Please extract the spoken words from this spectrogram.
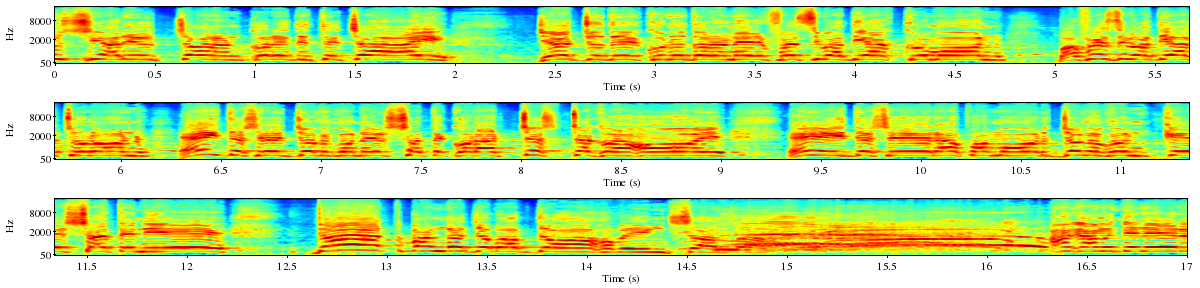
হুঁশিয়ারি উচ্চারণ করে দিতে চাই যে যদি কোনো ধরনের ফেসিবাদী আক্রমণ বা ফেসিবাদী আচরণ এই দেশের জনগণের সাথে করার চেষ্টা করা হয়, এই দেশের আপামর জনগণকে সাথে নিয়ে দাঁত ভাঙ্গা জবাব দেওয়া হবে ইনশাল্লাহ আগামী দিনের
